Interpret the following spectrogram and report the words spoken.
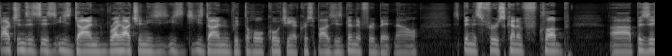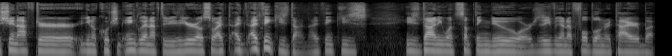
Hutchins is, is he's done. Roy Hutchins he's, he's he's done with the whole coaching at Crystal Palace. He's been there for a bit now. It's been his first kind of club uh, position after you know coaching England after the Euro. So I, I I think he's done. I think he's he's done. He wants something new, or he's even gonna full blown retire. But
